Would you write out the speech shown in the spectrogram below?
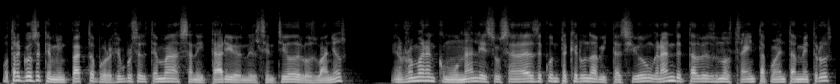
Otra cosa que me impacta, por ejemplo, es el tema sanitario en el sentido de los baños. En Roma eran comunales, o sea, das de cuenta que era una habitación grande, tal vez unos 30, 40 metros.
